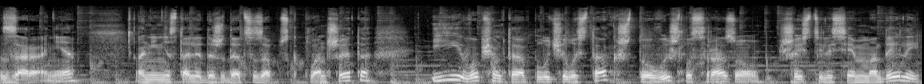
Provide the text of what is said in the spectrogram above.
заранее. Они не стали дожидаться запуска планшета. И, в общем-то, получилось так, что вышло сразу 6 или 7 моделей.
